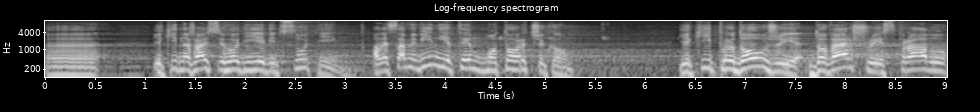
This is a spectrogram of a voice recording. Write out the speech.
е, який, на жаль, сьогодні є відсутній, але саме він є тим моторчиком, який продовжує, довершує справу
